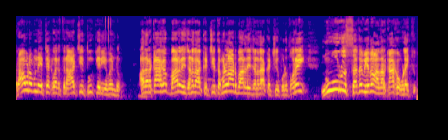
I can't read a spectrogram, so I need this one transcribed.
திராவிட முன்னேற்ற கழகத்தின் ஆட்சியை தூக்கி எறிய வேண்டும். அதற்காக பாரதிய ஜனதா கட்சி தமிழ்நாடு பாரதிய ஜனதா கட்சியை பொறுத்தவரை நூறு சதவீதம் அதற்காக உழைக்கும்.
